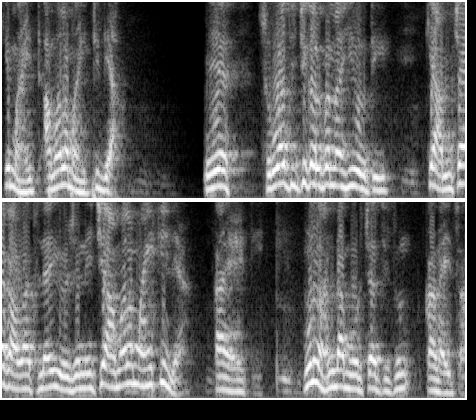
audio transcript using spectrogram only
की माहिती आम्हाला माहिती द्या. म्हणजे सुरुवातीची कल्पना ही होती की आमच्या गावातल्या योजनेची आम्हाला माहिती द्या. काय आहे ती? म्हणून हंडा मोर्चा तिथून काढायचा.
